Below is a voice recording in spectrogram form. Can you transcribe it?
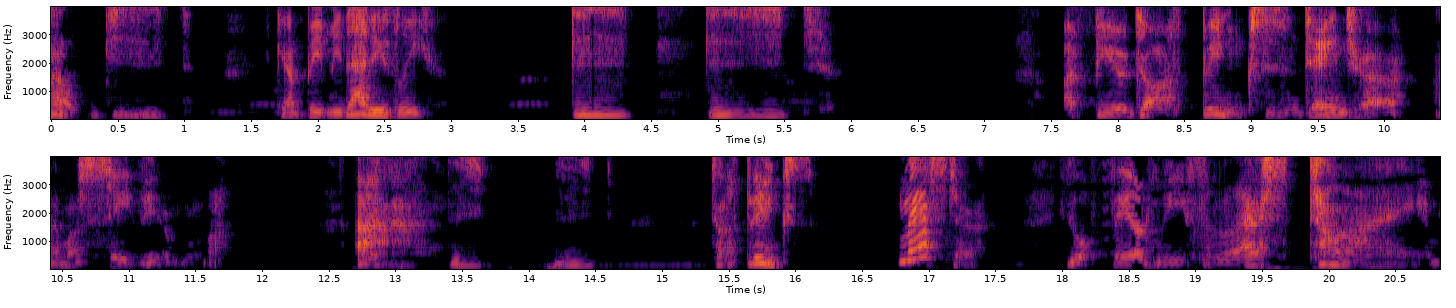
Oh. Can't beat me that easily. I fear Darth Binks is in danger. I must save him. Ah. Darth Binks. Master. You have failed me for the last time.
